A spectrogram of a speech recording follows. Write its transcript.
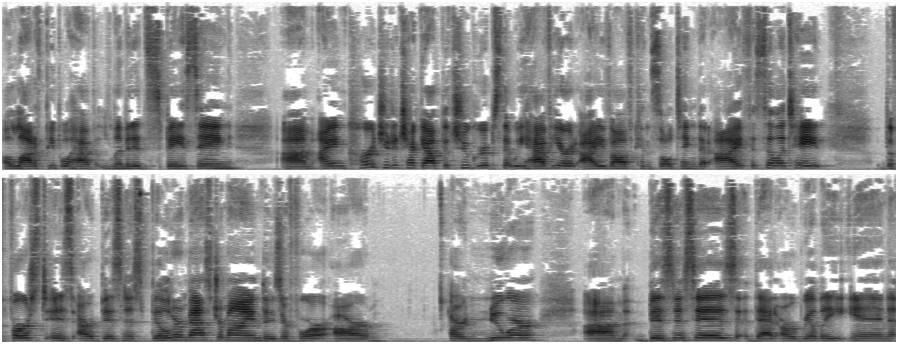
A lot of people have limited spacing. Um, I encourage you to check out the two groups that we have here at iEvolve Consulting that I facilitate. The first is our Business Builder Mastermind. These are for our our newer um, businesses that are really in,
